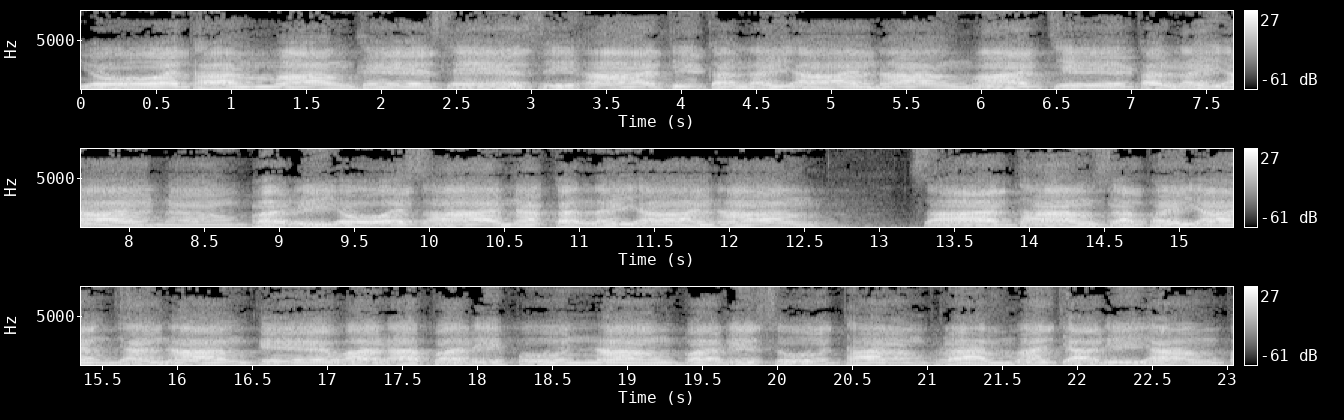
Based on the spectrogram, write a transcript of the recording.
โยธรรมังเทเสสิอาทิกัลยานังมัจเจกัลยานังปริโยสานกัลยานัง สัทธังสัพยัญชนะเกวรปริปุณังปริสุทธังพระมจริยังป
